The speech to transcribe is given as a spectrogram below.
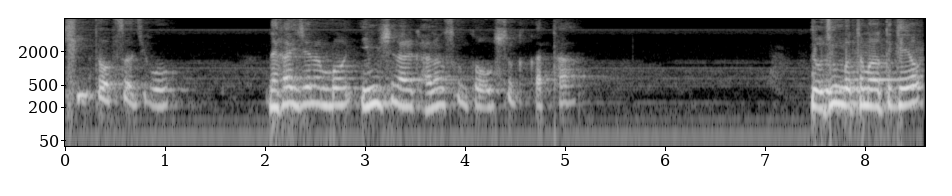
힘도 없어지고 내가 이제는 뭐 임신할 가능성도 없을 것 같아. 요즘 같으면 어떻게 해요?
